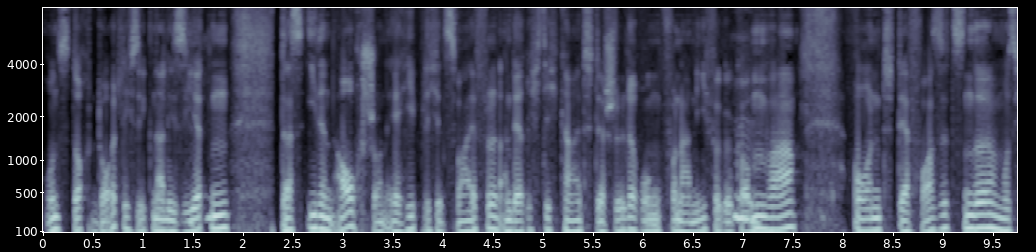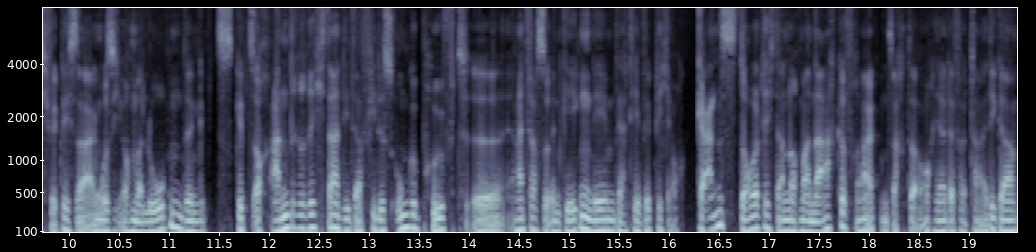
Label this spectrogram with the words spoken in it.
uns doch deutlich signalisierten, dass ihnen auch schon erhebliche Zweifel an der Richtigkeit der Schilderung von Hanife gekommen war. Und der Vorsitzende, muss ich wirklich sagen, muss ich auch mal loben, denn gibt's gibt's auch andere Richter, die da vieles ungeprüft äh, einfach so entgegennehmen. Der hat hier wirklich auch ganz deutlich dann nochmal nachgefragt und sagte auch, ja, der Verteidiger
